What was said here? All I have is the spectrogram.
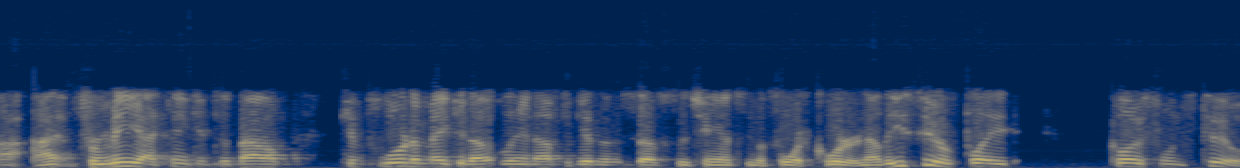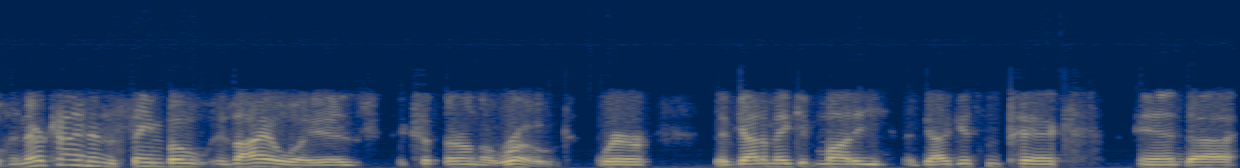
I, I, for me, I think it's about can Florida make it ugly enough to give themselves a chance in the fourth quarter. Now these two have played close ones too, and they're kind of in the same boat as Iowa is, except they're on the road where they've got to make it muddy, they've got to get some picks, and uh,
